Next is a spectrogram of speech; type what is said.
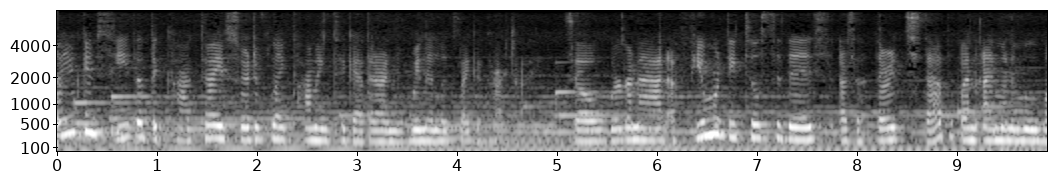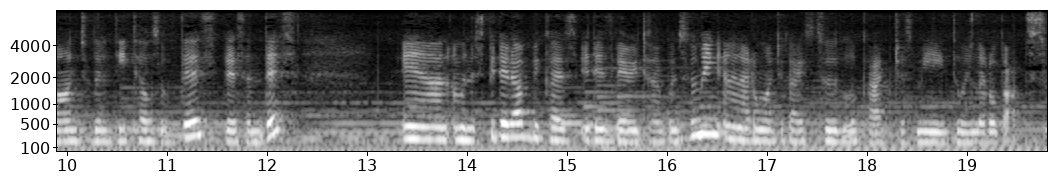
now you can see that the cacti is sort of like coming together and it really looks like a cacti. So we're gonna add a few more details to this as a third step but I'm gonna move on to the details of this this and this. And I'm gonna speed it up because it is very time consuming and I don't want you guys to look at just me doing little dots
